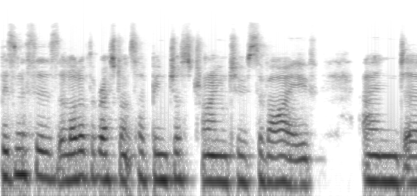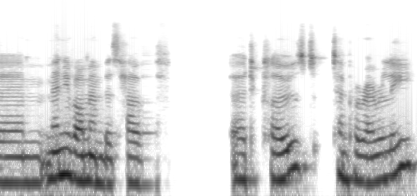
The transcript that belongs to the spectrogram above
businesses, a lot of the restaurants have been just trying to survive, and um, many of our members have uh, closed temporarily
